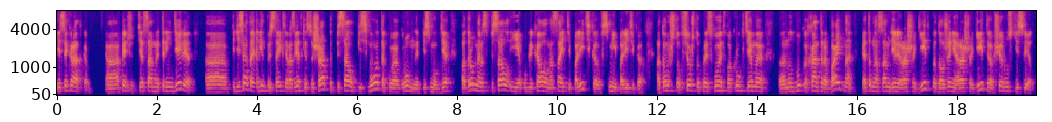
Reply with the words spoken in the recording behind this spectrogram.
Если кратко, а, опять же, те самые три недели 51 а, представитель разведки США подписал письмо, такое огромное письмо, где подробно расписал и опубликовал на сайте политика, в СМИ политика, о том, что все, что происходит вокруг темы а, ноутбука Хантера Байдена, это на самом деле Russia Gate, продолжение Russia Gate и вообще русский след.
